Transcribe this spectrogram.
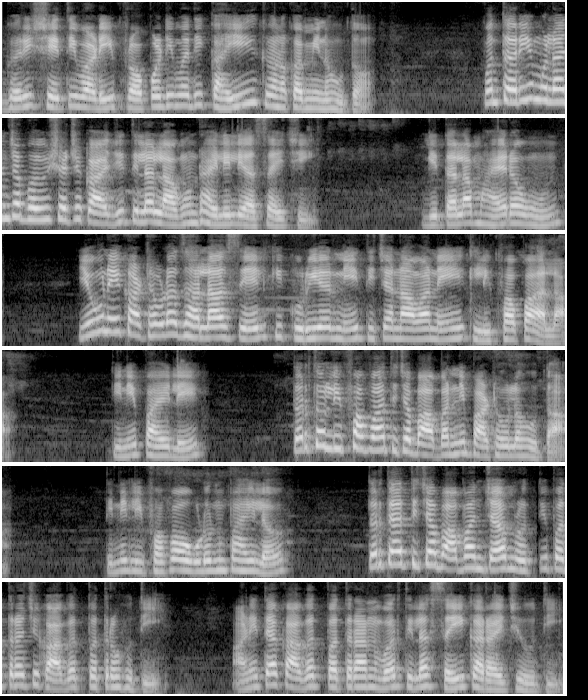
घरी शेतीवाडी प्रॉपर्टीमध्ये काहीही क- कमी नव्हतं. पण तरी मुलांच्या भविष्याची काळजी तिला लागून राहिलेली असायची. गीताला माहेर राहून येऊन एक आठवडा झाला असेल की कुरिअरने तिच्या नावाने एक लिफाफा आला. तिने पाहिले तर तो लिफाफा तिच्या बाबांनी पाठवला होता. तिने लिफाफा उघडून पाहिलं तर त्यात तिच्या बाबांच्या मृत्यूपत्राची कागदपत्र होती आणि त्या कागदपत्रांवर तिला सही करायची होती.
